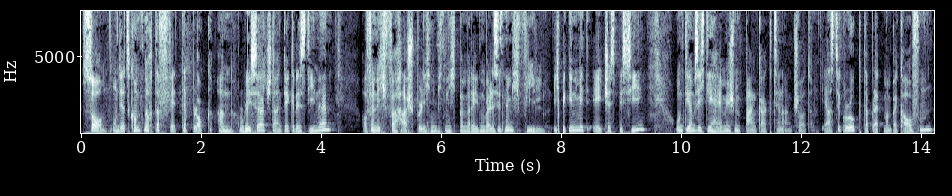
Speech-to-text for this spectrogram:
So, und jetzt kommt noch der fette Block an Research. Danke, Christine. Hoffentlich verhaspel ich mich nicht beim Reden, weil es ist nämlich viel. Ich beginne mit HSBC und die haben sich die heimischen Bankaktien angeschaut. Erste Group, da bleibt man bei Kaufen,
